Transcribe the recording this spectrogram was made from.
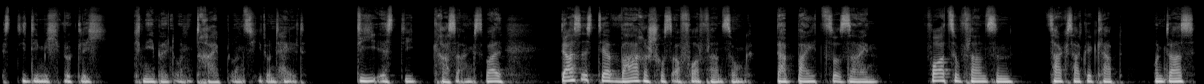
ist die, die mich wirklich knebelt und treibt und zieht und hält. Die ist die krasse Angst, weil das ist der wahre Schuss auf Fortpflanzung. Dabei zu sein, fortzupflanzen, zack, es hat geklappt. Und das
